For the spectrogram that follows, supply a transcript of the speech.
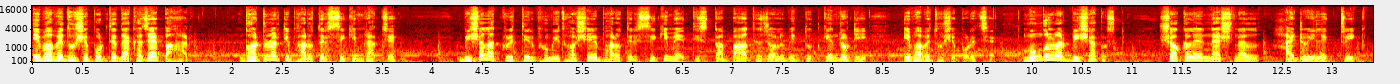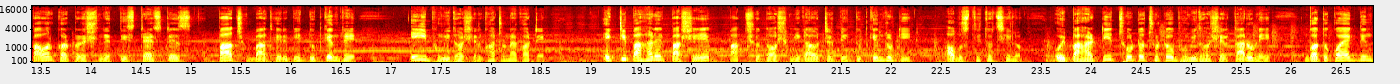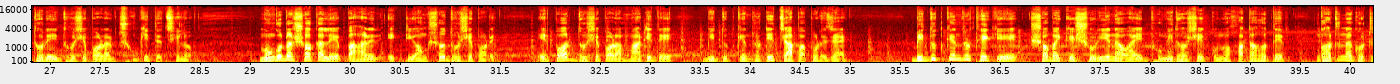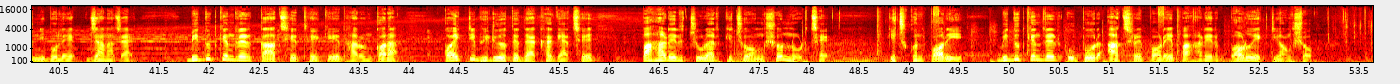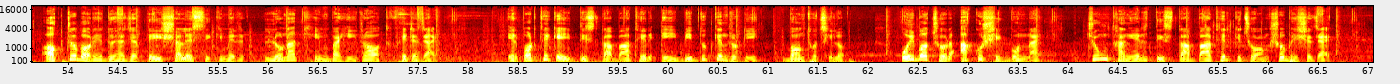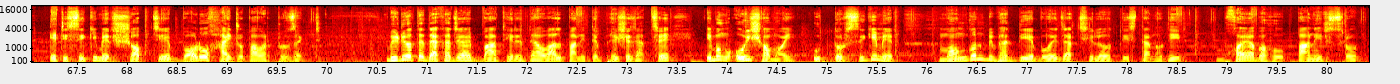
এভাবে ধসে পড়তে দেখা যায় পাহাড়। ঘটনাটি ভারতের সিকিম রাজ্যে। বিশাল আকৃতির ভূমিধসে ভারতের সিকিমে তিস্তা বাঁধ জলবিদ্যুৎ কেন্দ্রটি এভাবে ধসে পড়েছে। মঙ্গলবার বিশ আগস্ট, সকালে ন্যাশনাল হাইড্রো ইলেকট্রিক পাওয়ার কর্পোরেশনের তিস্তা স্টেজ পাঁচ বাঁধের বিদ্যুৎ কেন্দ্রে এই ভূমিধসের ঘটনা ঘটে। একটি পাহাড়ের পাশে পাঁচশো দশ মেগাওয়াটের বিদ্যুৎ কেন্দ্রটি অবস্থিত ছিল। ওই পাহাড়টি ছোট ছোট ভূমিধসের কারণে গত কয়েকদিন ধরেই ধসে পড়ার ঝুঁকিতে ছিল। মঙ্গলবার সকালে পাহাড়ের একটি অংশ ধসে পড়ে। এরপর ধসে পড়া মাটিতে বিদ্যুৎ কেন্দ্রটি চাপা পড়ে যায়। বিদ্যুৎ কেন্দ্র থেকে সবাইকে সরিয়ে নেওয়ায় ভূমিধসে কোনো হতাহতের ঘটনা ঘটেনি বলে জানা যায়। বিদ্যুৎ কেন্দ্রের কাছে থেকে ধারণ করা কয়েকটি ভিডিওতে দেখা গেছে, পাহাড়ের চূড়ার কিছু অংশ নড়ছে। কিছুক্ষণ পরই বিদ্যুৎ কেন্দ্রের উপর আছড়ে পড়ে পাহাড়ের বড় একটি অংশ। অক্টোবরে দু হাজার তেইশ সালে সিকিমের লোনাক হিমবাহী হ্রদ ফেটে যায়। এরপর থেকেই তিস্তা বাঁধের এই বিদ্যুৎ কেন্দ্রটি বন্ধ ছিল। ওই বছর আকস্মিক বন্যায় চুংথাংয়ের তিস্তা বাঁধের কিছু অংশ ভেসে যায়। এটি সিকিমের সবচেয়ে বড় হাইড্রো পাওয়ার প্রজেক্ট। ভিডিওতে দেখা যায়, বাঁধের দেওয়াল পানিতে ভেসে যাচ্ছে এবং ওই সময় উত্তর সিকিমের মঙ্গন বিভাগ দিয়ে বয়ে যাচ্ছিল তিস্তা নদীর ভয়াবহ পানির স্রোত।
